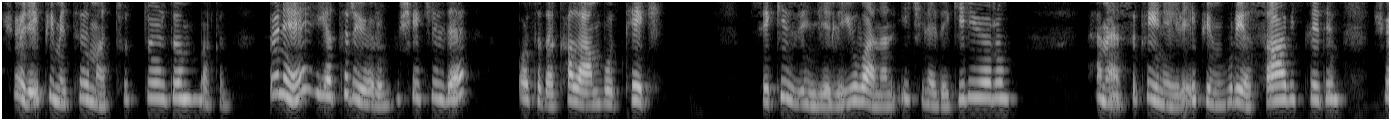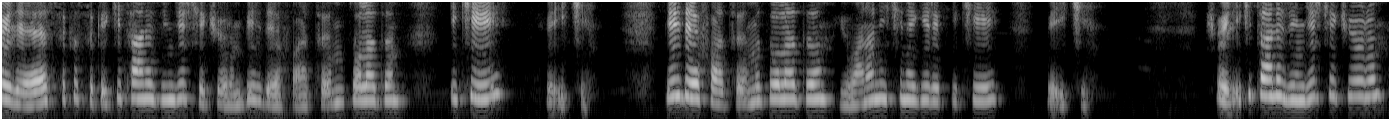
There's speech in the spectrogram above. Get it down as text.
Şöyle ipimi tığıma tutturdum. Bakın öne yatırıyorum bu şekilde. Ortada kalan bu tek 8 zincirli yuvanın içine de giriyorum. Hemen sık iğne ile ipimi buraya sabitledim. Şöyle sıkı sıkı iki tane zincir çekiyorum. Bir defa tığımı doladım. 2 ve 2. Bir defa tığımı doladım. Yuvanın içine girip 2 ve 2. Şöyle iki tane zincir çekiyorum.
